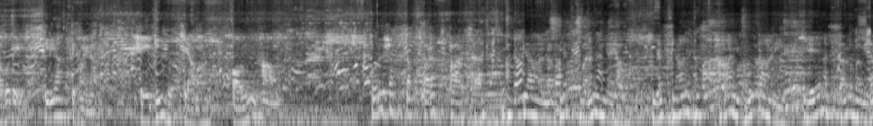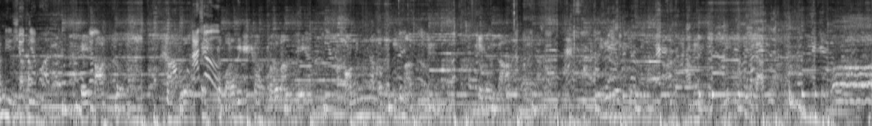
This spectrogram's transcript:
জগতে ফিরে আসতে হয় না। সেইটি হচ্ছে আমার পরম ধাম। भूतानि येन सर्वमिदं शतम् পরমেশ্বর ভগবানকে অনন্য ভক্তির মাধ্যমে কেবল লাভ করা যায় Oh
